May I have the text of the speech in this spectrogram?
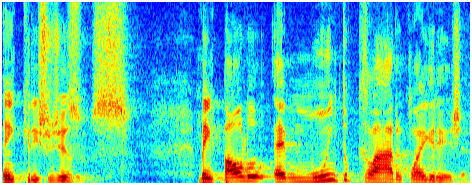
em Cristo Jesus. Bem, Paulo é muito claro com a igreja.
